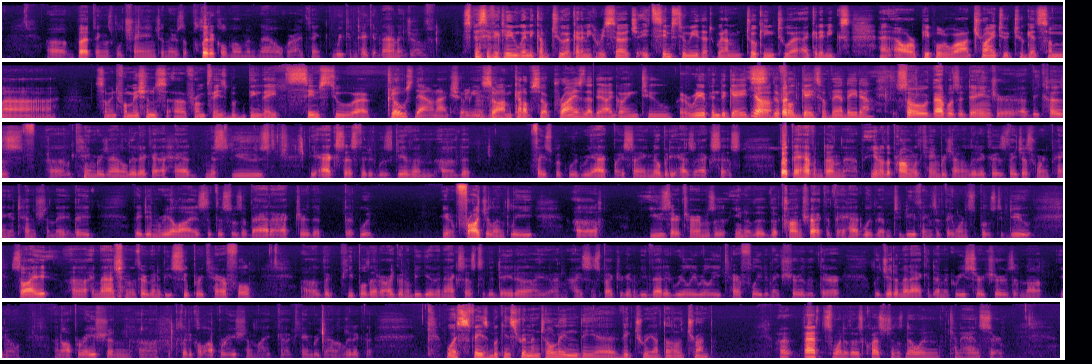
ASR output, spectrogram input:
Uh, but things will change, and there's a political moment now where I think we can take advantage of. Specifically, when it comes to academic research, it seems to me that when I'm talking to uh, academics uh, or people who are trying to, to get some uh, some information uh, from Facebook, I think they seems to uh, close down actually. Mm-hmm. So I'm kind of surprised that they are going to reopen the gates, yeah, the floodgates of their data. So that was a danger because uh, Cambridge Analytica had misused the access that it was given, uh, that Facebook would react by saying nobody has access. But they haven't done that. You know, the problem with Cambridge Analytica is they just weren't paying attention. They, they, they didn't realize that this was a bad actor that, that would you know, fraudulently uh, use their terms, uh, you know, the, the contract that they had with them to do things that they weren't supposed to do. So I uh, imagine that they're going to be super careful. Uh, the people that are going to be given access to the data, I, I, suspect, are going to be vetted really, really carefully to make sure that they're legitimate academic researchers and not, you know, an operation, uh, a political operation like uh, Cambridge Analytica. Was Facebook instrumental in the uh, victory of Donald Trump? Uh, that's one of those questions no one can answer.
